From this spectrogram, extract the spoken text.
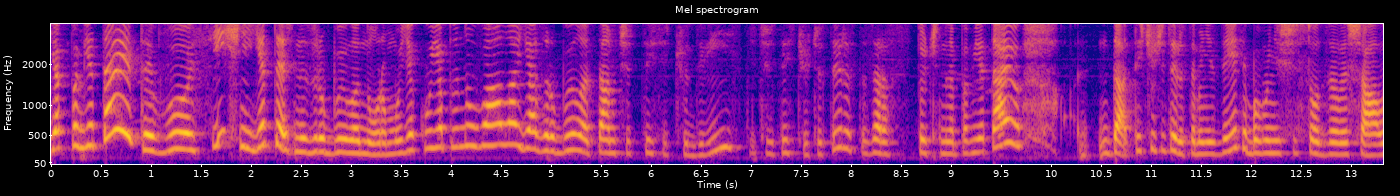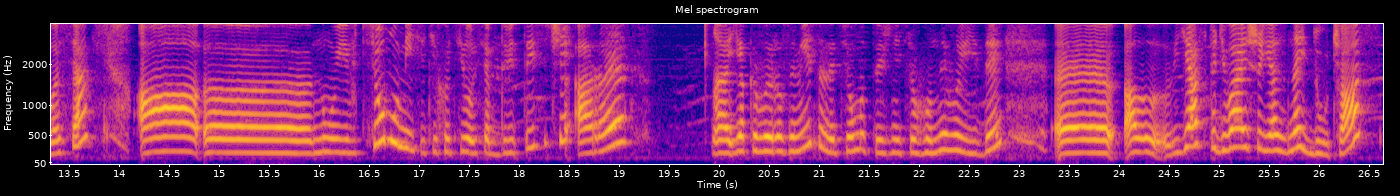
Як пам'ятаєте, в січні я теж не зробила норму, яку я планувала. Я зробила там чи 1200 чи 1400, зараз точно не пам'ятаю. Да, 1400, мені здається, бо мені 600 залишалося. А е, ну, і в цьому місяці хотілося б 2000, але. Як ви розумієте, на цьому тижні цього не вийде. Е, але я сподіваюся, що я знайду час.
